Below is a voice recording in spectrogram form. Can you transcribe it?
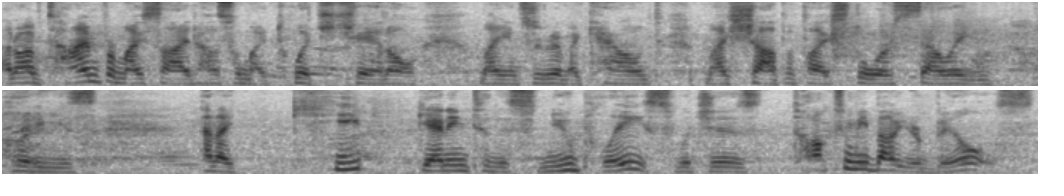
I don't have time for my side hustle, my Twitch channel, my Instagram account, my Shopify store selling hoodies. And I keep getting to this new place, which is talk to me about your bills.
